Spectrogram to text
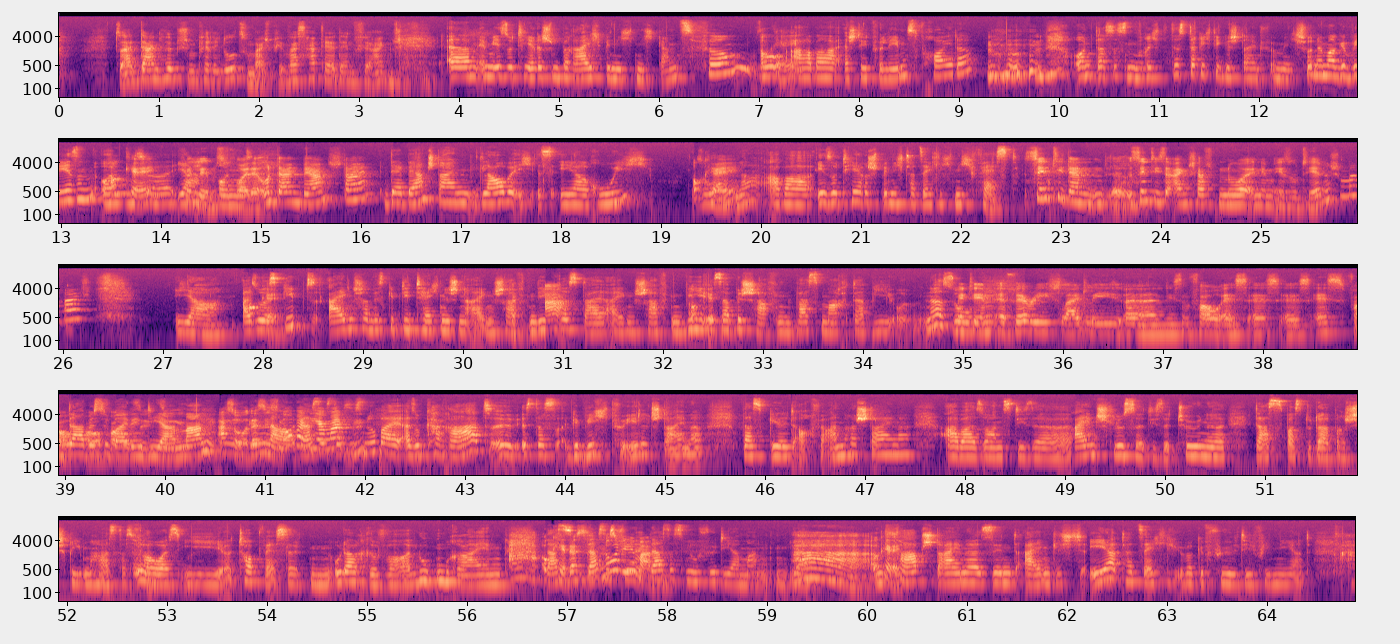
Deinen hübschen Peridot zum Beispiel, was hat der denn für Eigenschaften? Ähm, Im esoterischen Bereich bin ich nicht ganz firm, so, Okay. aber er steht für Lebensfreude. und das ist, ein, das ist der richtige Stein für mich. Schon immer gewesen. Und, Okay, äh, ja, für Lebensfreude. Und, dein Bernstein? Und der Bernstein, glaube ich, ist eher ruhig. Okay. So, ne? Aber esoterisch bin ich tatsächlich nicht fest. Sind, die denn, äh, sind diese Eigenschaften nur in dem esoterischen Bereich? Ja, also Okay. es gibt Eigenschaften, es gibt die technischen Eigenschaften, die Ah. Kristalleigenschaften, wie Okay. ist er beschaffen, was macht er, wie, ne, so. Mit den äh, very slightly, äh, diesen VSSSS, V, Da bist du bei den Diamanten. Ach so, das ist genau, nur bei Diamanten? Das ist nur bei, also Karat äh, ist das Gewicht für Edelsteine. Das gilt auch für andere Steine. Aber sonst diese Einschlüsse, diese Töne, das, was du da beschrieben hast, das Oh. VSI, äh, Top Wesselton oder River, Lupenrein. Ah, okay, das nur ist für. Das ist nur für Diamanten. Ja. Ah, okay. Und Farbsteine sind eigentlich eher tatsächlich über Gefühl definiert.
